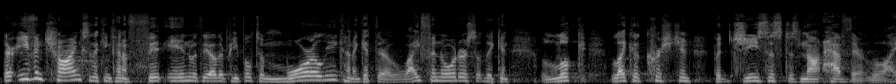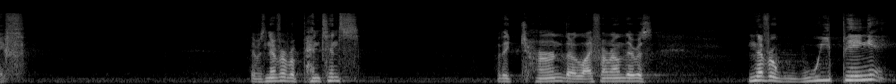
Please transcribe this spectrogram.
They're even trying so they can kind of fit in with the other people to morally kind of get their life in order so they can look like a Christian, but Jesus does not have their life. There was never repentance where they turned their life around. There was never weeping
